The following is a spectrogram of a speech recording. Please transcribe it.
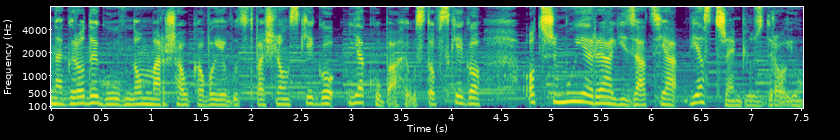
Nagrodę główną marszałka województwa śląskiego Jakuba Chełstowskiego otrzymuje realizacja w Jastrzębiu Zdroju.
